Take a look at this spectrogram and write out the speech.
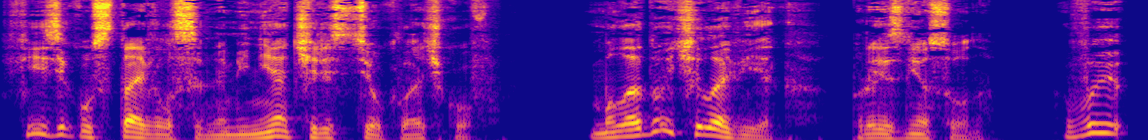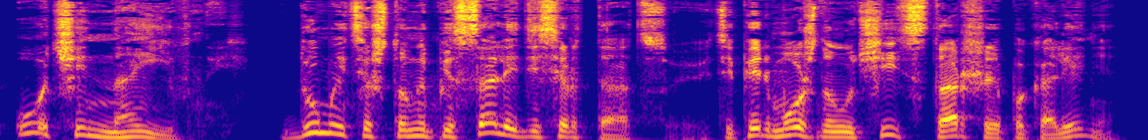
Физик уставился на меня через стекла очков. «Молодой человек», — произнес он, — «вы очень наивный. Думаете, что написали диссертацию, и теперь можно учить старшее поколение?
